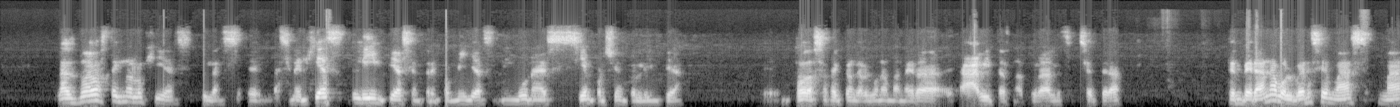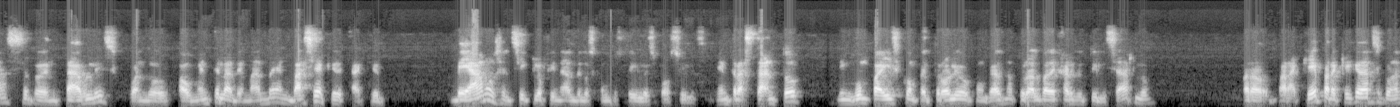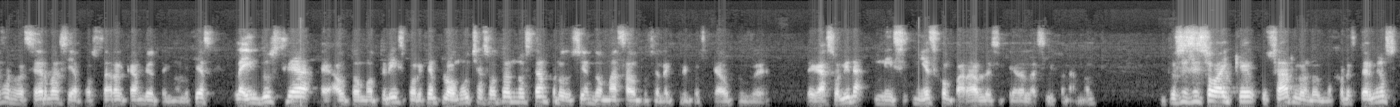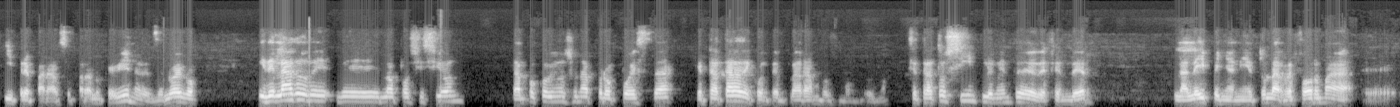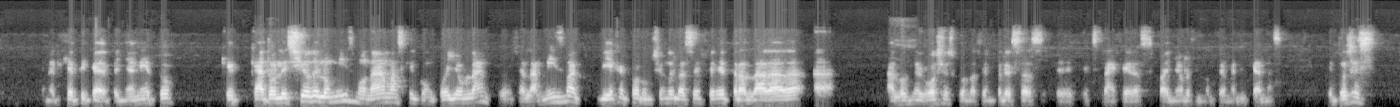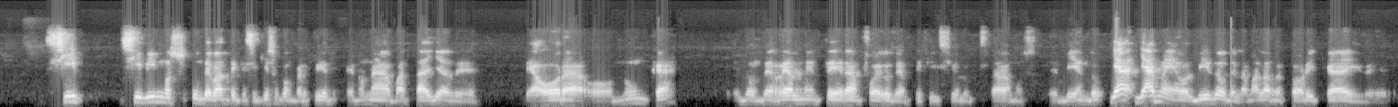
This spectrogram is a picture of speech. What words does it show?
las nuevas tecnologías y las, eh, energías limpias, entre comillas, ninguna es 100% limpia, eh, todas afectan de alguna manera hábitats naturales, etcétera tenderán a volverse más, más rentables cuando aumente la demanda en base a que, a que veamos el ciclo final de los combustibles fósiles. Mientras tanto, ningún país con petróleo o con gas natural va a dejar de utilizarlo. ¿Para, ¿Para qué? ¿Para qué quedarse con esas reservas y apostar al cambio de tecnologías? La industria eh, automotriz, por ejemplo, o muchas otras, no están produciendo más autos eléctricos que autos de, de gasolina, ni, ni, es comparable siquiera la cifra, ¿no? Entonces eso hay que usarlo en los mejores términos y prepararse para lo que viene, desde luego. Y del lado de, de la oposición, tampoco vimos una propuesta que tratara de contemplar ambos mundos. ¿no? Se trató simplemente de defender la ley Peña Nieto, la reforma eh, energética de Peña Nieto, que, adoleció de lo mismo, nada más que con cuello blanco. O sea, la misma vieja corrupción de la CFE trasladada a, a los negocios con las empresas eh, extranjeras, españolas y norteamericanas. Entonces, sí, sí vimos un debate que se quiso convertir en una batalla de, de ahora o nunca, donde realmente eran fuegos de artificio lo que estábamos eh, viendo. Ya, ya me olvido de la mala retórica y de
